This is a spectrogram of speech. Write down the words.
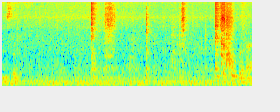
มันสุกมันจะสุกเลยแหละ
